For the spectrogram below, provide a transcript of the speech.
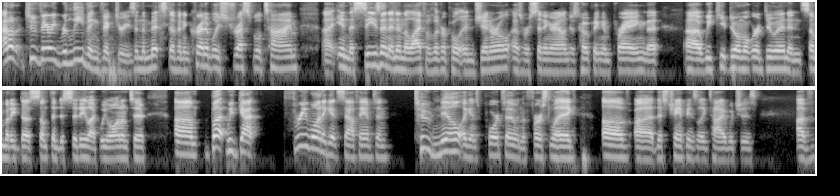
I don't two very relieving victories in the midst of an incredibly stressful time uh, in the season and in the life of Liverpool in general, as we're sitting around just hoping and praying that uh, we keep doing what we're doing and somebody does something to City like we want them to. Um, but we've got 3 1 against Southampton, 2 0 against Porto in the first leg of uh, this Champions League tie, which is of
